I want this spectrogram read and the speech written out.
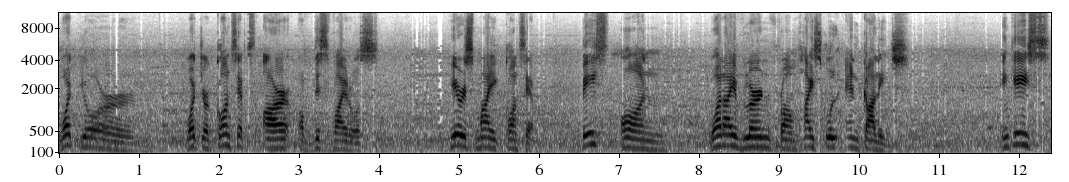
what your what your concepts are of this virus. Here's my concept based on what I've learned from high school and college. In case,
